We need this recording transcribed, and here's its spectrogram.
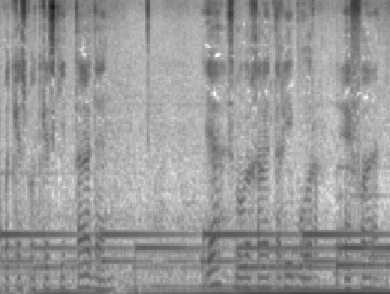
podcast podcast kita dan ya semoga kalian terhibur. Have fun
